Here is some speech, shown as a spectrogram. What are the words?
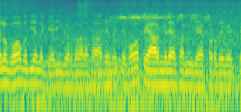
ਚਲੋ ਬਹੁਤ ਵਧੀਆ ਲੱਗਿਆ ਜੀ ਗੁਰਦੁਆਰਾ ਸਾਹਿਬ ਦੇ ਵਿੱਚ। ਬਹੁਤ ਪਿਆਰ ਮਿਲਿਆ ਸਾਨੂੰ ਜੈਪੁਰ ਦੇ ਵਿੱਚ।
